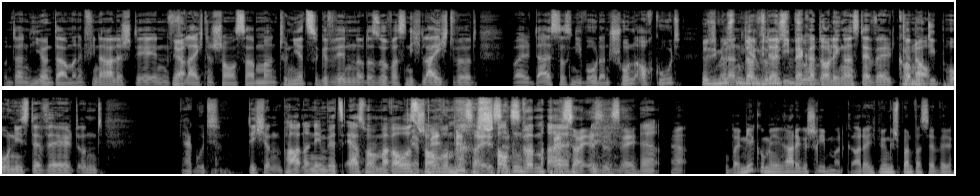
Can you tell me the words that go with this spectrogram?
und dann hier und da mal im Finale stehen, Ja. vielleicht eine Chance haben, mal ein Turnier zu gewinnen oder so, was nicht leicht wird, weil da ist das Niveau dann schon auch gut. Ja, sie Wenn müssen dann dann hier so wieder die bisschen Becker so, der Welt kommen Genau. und die Ponys der Welt und Ja, gut. Dich und einen Partner nehmen wir jetzt erstmal mal raus. Schauen wir mal. Schauen es. wir mal. Besser ist es, ey. Ja. Wobei Mirko mir gerade geschrieben hat gerade. Ich bin gespannt, was er will.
